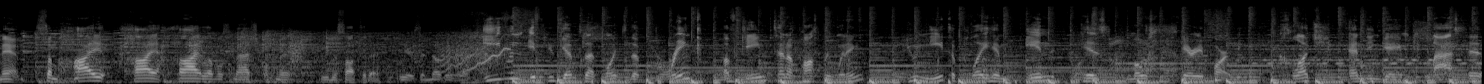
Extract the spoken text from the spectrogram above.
man, some high, high, high level Smash Ultimate we just saw today. Here's another one. Even if you get him to that point, to the brink of game 10 of possibly winning, you need to play him in his most scary part. Clutch ending game, last hit,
